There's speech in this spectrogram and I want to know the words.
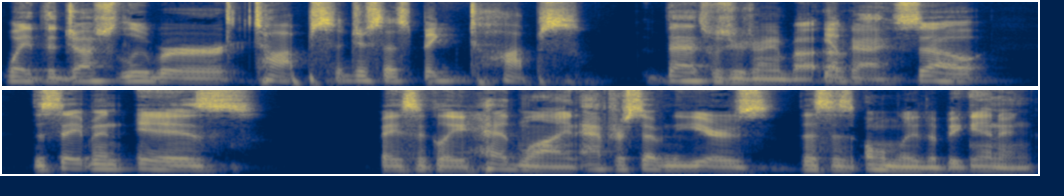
wait, the Josh Luber Topps, it just says big tops. That's what you're talking about. Yep. Okay. So the statement is basically headline after 70 years, this is only the beginning.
